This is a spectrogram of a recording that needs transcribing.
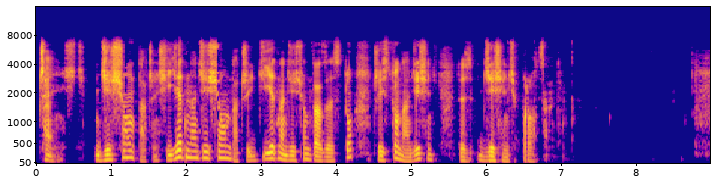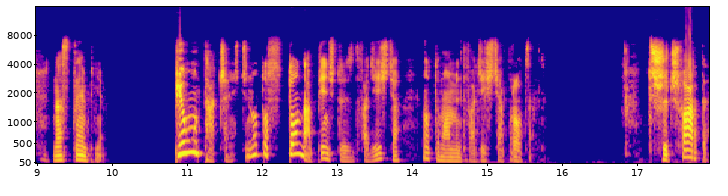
część, dziesiąta część, jedna dziesiąta, czyli jedna dziesiąta ze 100, czyli 100 na 10 to jest 10%. Następnie piąta część, no to 100 na 5 to jest 20, no to mamy 20%. 3 czwarte,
